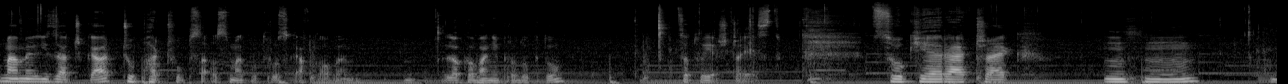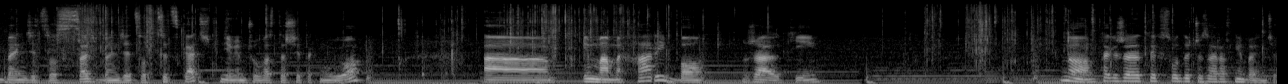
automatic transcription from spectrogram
Mamy lizaczka. Czupa czupsa o smaku truskawkowym. Lokowanie produktu. Co tu jeszcze jest? Cukiereczek. Mhm. Będzie co ssać, będzie co cyckać. Nie wiem, czy u was też się tak mówiło. A, I mamy Haribo, żelki. No, także tych słodyczy zaraz nie będzie.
